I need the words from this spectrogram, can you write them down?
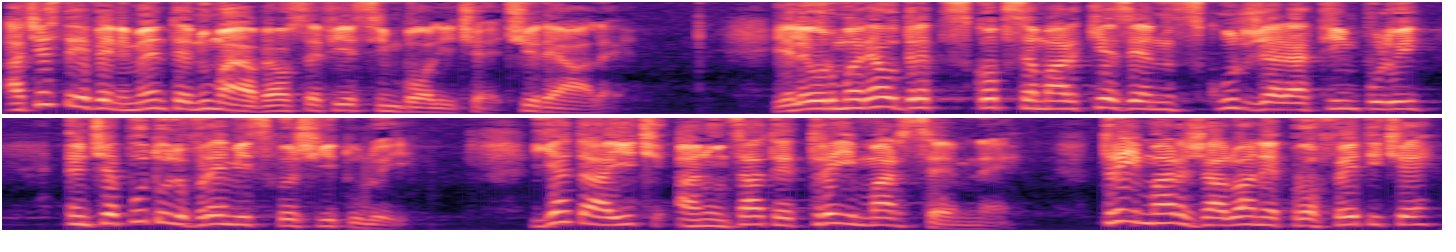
Aceste evenimente nu mai aveau să fie simbolice, ci reale. Ele urmăreau drept scop să marcheze în scurgerea timpului începutul vremii sfârșitului. Iată aici anunțate trei mari semne, trei mari jaloane profetice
